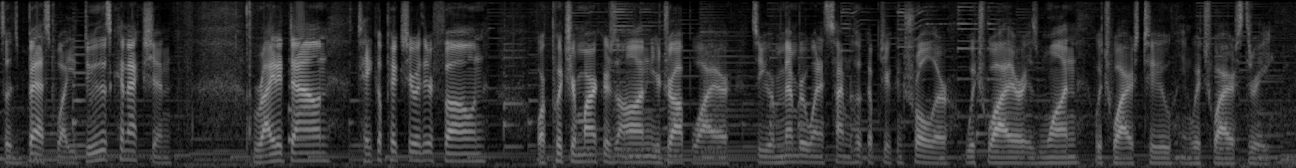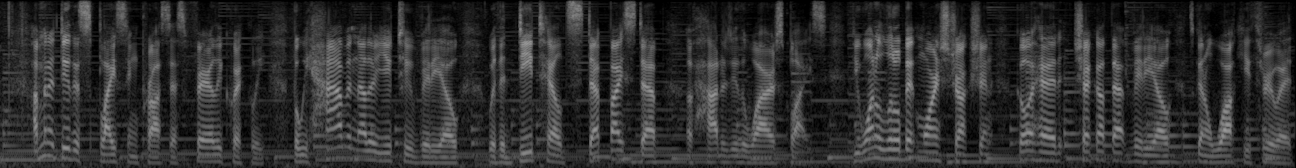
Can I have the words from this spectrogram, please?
So it's best while you do this connection, write it down, take a picture with your phone, or put your markers on your drop wire so you remember when it's time to hook up to your controller which wire is one, which wire is two, and which wire is three. I'm gonna do this splicing process fairly quickly, but we have another YouTube video with a detailed step-by-step -step of how to do the wire splice. If you want a little bit more instruction, go ahead, check out that video. It's gonna walk you through it.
